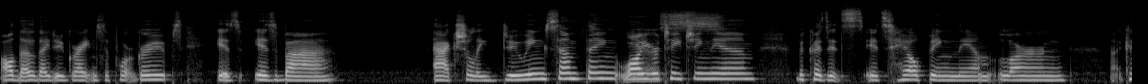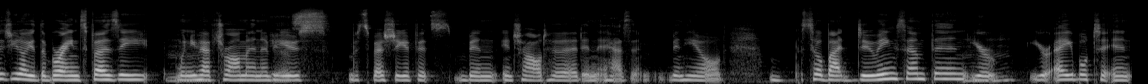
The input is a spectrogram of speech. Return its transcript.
although they do great in support groups, is is by actually doing something while you're teaching them because it's it's helping them learn because you know the brain's fuzzy when you have trauma and abuse especially if it's been in childhood and it hasn't been healed. So by doing something you're you're able to in,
